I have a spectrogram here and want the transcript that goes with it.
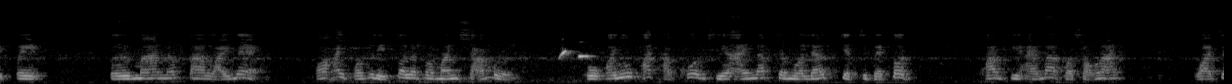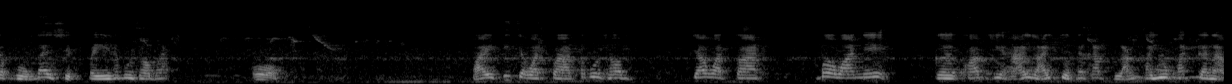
10ปีตื่นมาน้ำตาไหลแน่เพราะให้ผลผลิตต้นละประมาณ30,000ถูกพายุพัดหักโค่นเสียหายนับจำนวนแล้ว71ต้น ความเสียหายมากกว่า2ล้าน กว่าจะปลูกได้10ปีท่านผู้ชมครับโอ้ไปที่จังหวัดตราดท่านผู้ชม จังหวัดตราดเมื่อวานนี้เกิดความเสียหายหลายจุดนะครับ หลังพายุพัดกระหน่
